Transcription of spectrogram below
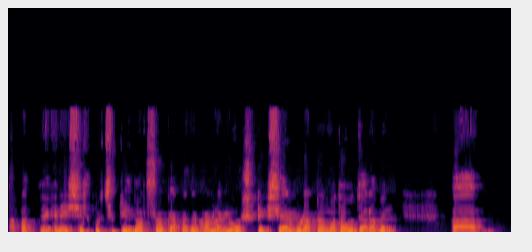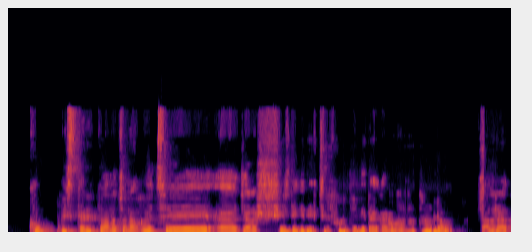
আপাতত এখানেই শেষ করছি। প্রিয় দর্শক আপনাদের ভালো লাগলে অনুষ্ঠানটিকে শেয়ার করে আপনার মতামত জানাবেন। আহ, খুব বিস্তারিত আলোচনা হয়েছে যারা শেষ দিকে দেখছেন, শুরু থেকে দেখার অনুরোধ রইল। কাল রাত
